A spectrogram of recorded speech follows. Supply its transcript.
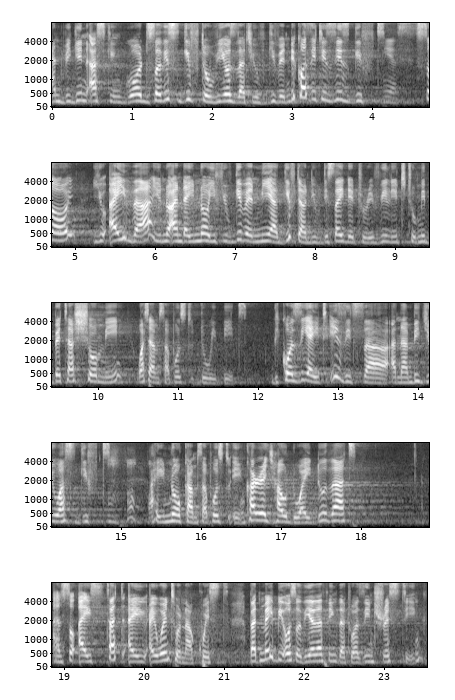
And begin asking God, so this gift of yours that you've given, because it is His gift. Yes. So you either, you know, and I know if you've given me a gift and you've decided to reveal it to me, better show me what I'm supposed to do with it. Because yeah, it is, it's uh, an ambiguous gift. I know I'm supposed to encourage. How do I do that? And so I, start, I, I went on a quest. But maybe also the other thing that was interesting,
